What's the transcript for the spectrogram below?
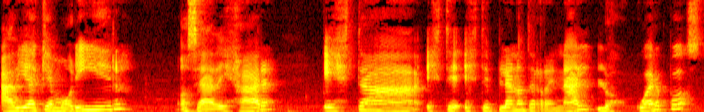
había que morir, o sea, dejar esta, este, este plano terrenal, los cuerpos,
